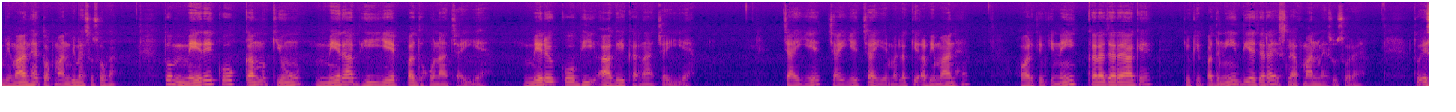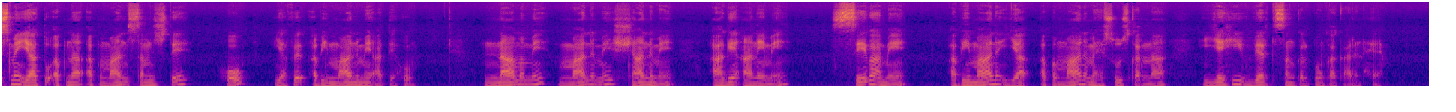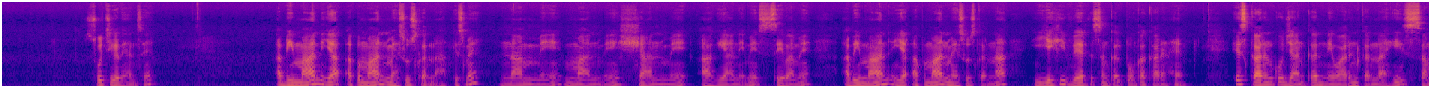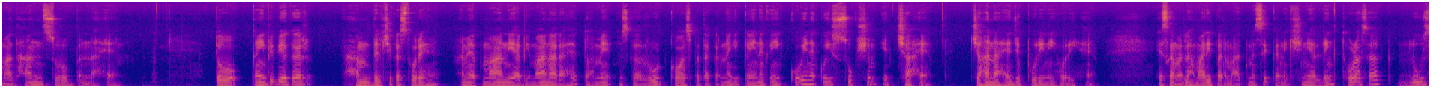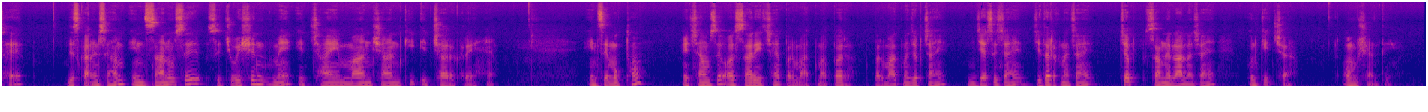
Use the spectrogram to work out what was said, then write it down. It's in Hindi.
अभिमान है तो अपमान भी महसूस होगा। तो मेरे को कम क्यों? मेरा भी ये पद होना चाहिए। मेरे को भी आगे करना चाहिए। चाहिए चाहिए चाहिए। मतलब कि अभिमान है और क्योंकि नहीं करा जा रहा है आगे, क्योंकि पद नहीं दिया जा रहा है, इसलिए अपमान महसूस हो रहा है। तो इसमें या तो अपना अपमान समझते हो या फिर अभिमान में आते हो। नाम में, मान में, शान में, आगे आने में, सेवा में अभिमान या अपमान महसूस करना यही व्यर्थ संकल्पों का कारण है। सोचिएगा ध्यान से। अभिमान या अपमान महसूस करना, किसमें? नाम में, मान में, शान में, आगे आने में, सेवा में। अभिमान या अपमान महसूस करना यही व्यर्थ संकल्पों का कारण है। इस कारण को जानकर निवारण करना ही समाधान स्वरूप बनना है। तो कहीं पे भी अगर हम दिल शिकस्त हो रहे हैं, हमें अपमान या अभिमान आ रहा है तो हमें उसका रूट कॉज पता करना है कि कहीं ना कहीं कोई ना कोई सूक्ष्म इच्छा है। चाहना है जो पूरी नहीं हो रही है। इसका मतलब हमारी परमात्मा से कनेक्शन या लिंक थोड़ा सा लूज है, जिस कारण से हम इंसानों से सिचुएशन में इच्छाएँ मान शान की इच्छा रख रहे हैं। इनसे मुक्त हों इच्छाओं से और सारी इच्छाएँ परमात्मा पर, परमात्मा जब चाहें, जैसे चाहें, जिधर रखना चाहें, जब सामने लाना चाहें, उनकी इच्छा। ओम शांति।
